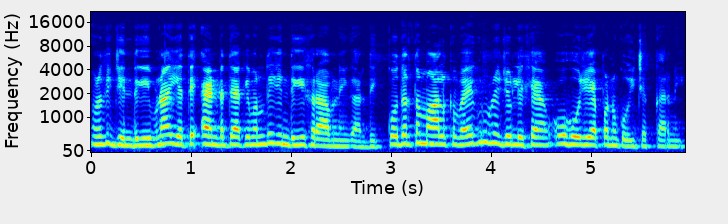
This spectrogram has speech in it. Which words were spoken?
ਉਹਨਾਂ ਦੀ ਜ਼ਿੰਦਗੀ ਬਣਾਈ ਹੈ ਤੇ ਐਂਡ ਤੇ ਆ ਕੇ ਮੈਂ ਉਹਨਾਂ ਦੀ ਜ਼ਿੰਦਗੀ ਖਰਾਬ ਨਹੀਂ ਕਰਦੀ। ਕੁਦਰਤ ਮਾਲਕ ਵਾਹਿਗੁਰੂ ਨੇ ਜੋ ਲਿਖਿਆ, ਉਹ ਹੋ ਜੇ ਆਪਾਂ ਨੂੰ ਕੋਈ ਚੱਕਰ ਨਹੀਂ।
